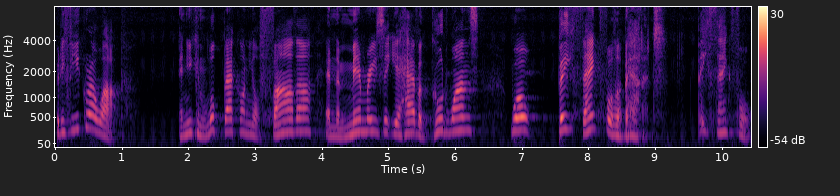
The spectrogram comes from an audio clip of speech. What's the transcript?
But if you grow up and you can look back on your father and the memories that you have are good ones, well, be thankful about it. Be thankful.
